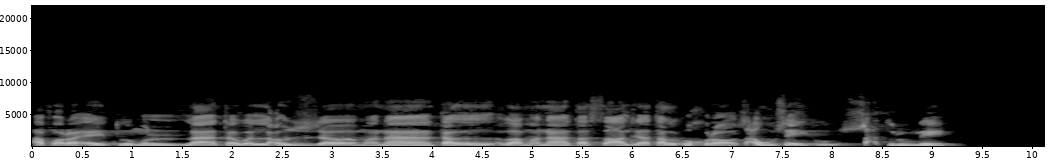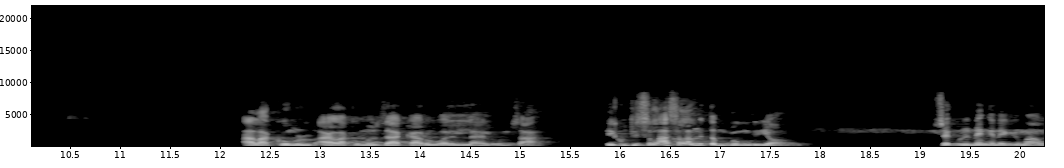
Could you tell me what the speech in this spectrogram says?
afara'aitumul lata wal uzza manatal wa manatas salisatal ukhra. Sause iku sadurunge alakum alakum zakaru walillahil unsa. Iku disela-selani tembung liya. Sing ngene iki mau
